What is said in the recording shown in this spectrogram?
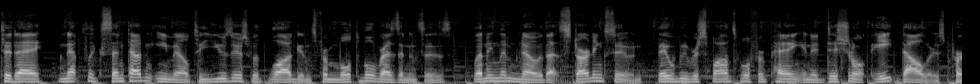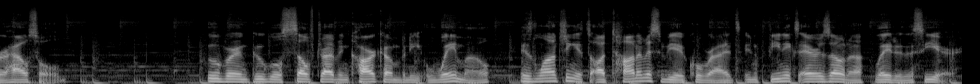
Today, Netflix sent out an email to users with logins from multiple residences, letting them know that starting soon, they will be responsible for paying an additional $8 per household. Uber and Google's self driving car company, Waymo, is launching its autonomous vehicle rides in Phoenix, Arizona later this year.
